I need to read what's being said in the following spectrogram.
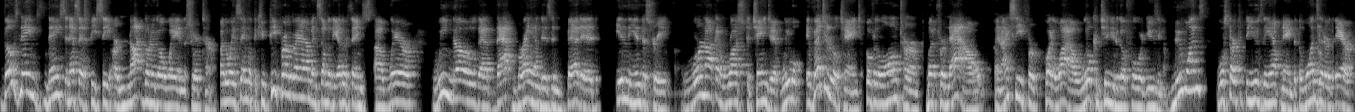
those names, NACE and SSPC, are not going to go away in the short term. By the way, same with the QP program and some of the other things uh, where we know that that brand is embedded in the industry we're not going to rush to change it. We will eventually it'll change over the long term, but for now, and I see for quite a while, we'll continue to go forward using them. New ones, we'll start to use the AMPP name, but the ones that are there,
